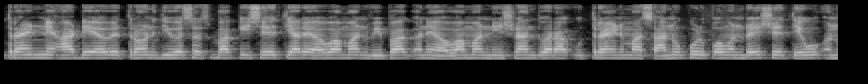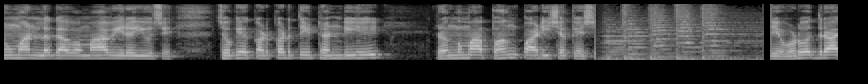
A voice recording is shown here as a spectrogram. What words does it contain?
ઉત્તરાયણને આડે હવે ત્રણ દિવસ જ બાકી છે ત્યારે હવામાન વિભાગ અને હવામાન નિષ્ણાંત દ્વારા ઉત્તરાયણમાં સાનુકૂળ પવન રહેશે તેવું અનુમાન લગાવવામાં આવી રહ્યું છે, જોકે કડકડતી ઠંડી રંગમાં ભંગ પાડી શકે છે. વડોદરા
